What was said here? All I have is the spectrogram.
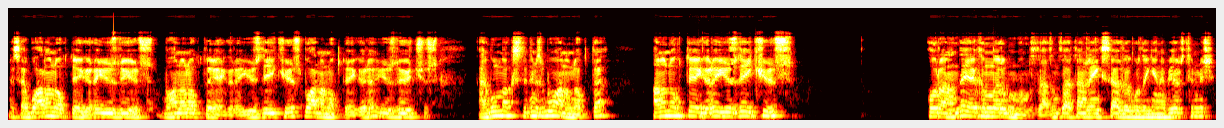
mesela bu ana noktaya göre %100, bu ana noktaya göre %200, bu ana noktaya göre %300. Yani bulmak istediğimiz bu ana nokta ana noktaya göre %200 oranında yakınları bulmamız lazım. Zaten renksel de burada gene belirtilmiş.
